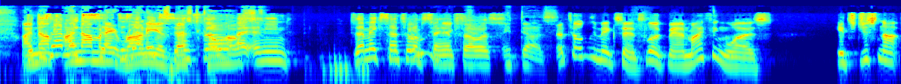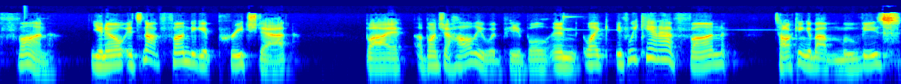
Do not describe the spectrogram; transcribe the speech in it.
I, nom- I nominate Ronnie as best co-host. I, I mean. Does that make sense? What I'm saying, fellas? It does. That totally makes sense. Look, man, my thing was, it's just not fun. You know, it's not fun to get preached at by a bunch of Hollywood people. And like, if we can't have fun talking about movies,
